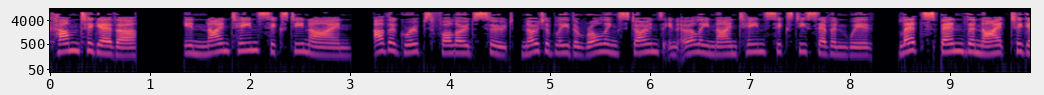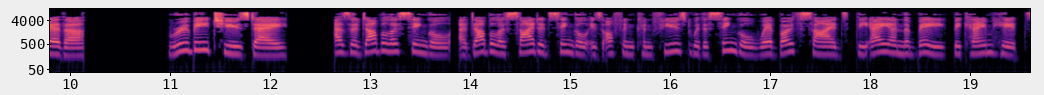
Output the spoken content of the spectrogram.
Come Together' In 1969, other groups followed suit, notably the Rolling Stones in early 1967 with "'Let's Spend the Night Together' Ruby Tuesday. As a double A single, a double A-sided single is often confused with a single where both sides, the A and the B, became hits.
